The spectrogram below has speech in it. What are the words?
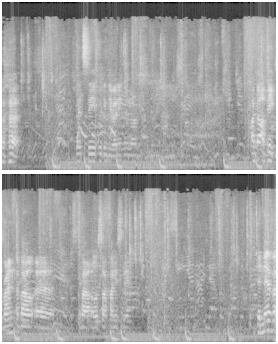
but he's let's see if we can do anything now. I got a big rant about uh, about OSOK, honestly. They never,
